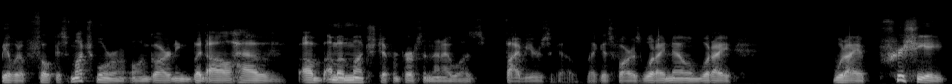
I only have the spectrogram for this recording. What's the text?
be able to focus much more on gardening. But I'll have I'm, I'm a much different person than I was five years ago. Like as far as what I know and what I what I appreciate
